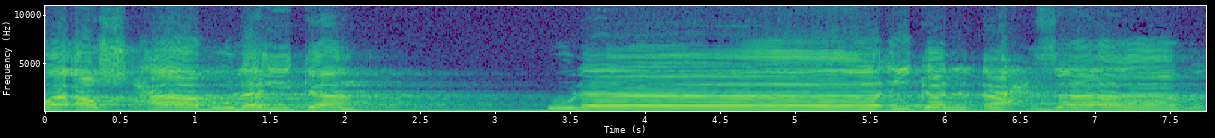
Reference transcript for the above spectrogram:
وأصحاب ليكة. أولئك الأحزاب.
